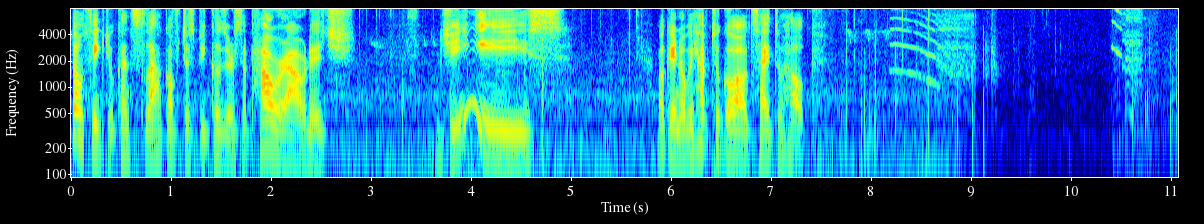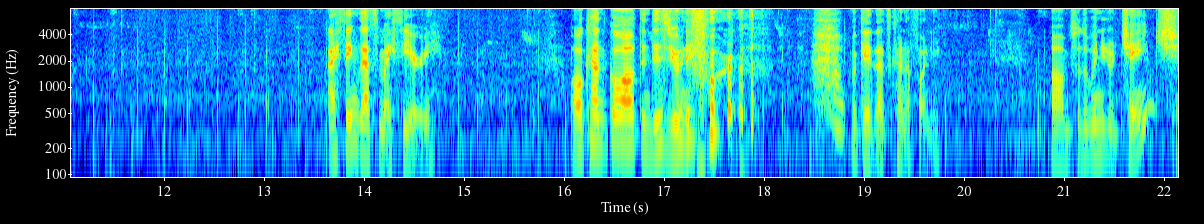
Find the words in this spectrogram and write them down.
Don't think you can slack off just because there's a power outage. Jeez. Okay, no, we have to go outside to help. I think that's my theory. Oh, can't go out in this uniform. okay, that's kind of funny. Um, so do we need to change?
